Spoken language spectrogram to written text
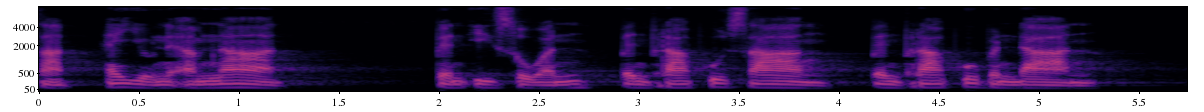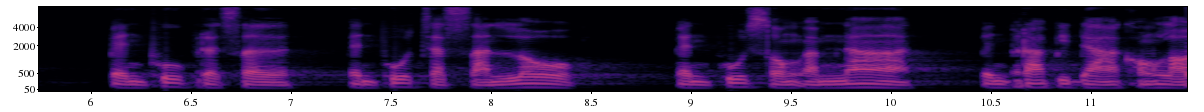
สัตว์ให้อยู่ในอำนาจ เป็นอีสวน เป็นพระผู้สร้าง เป็นพระผู้บันดาล เป็นผู้ประเสริฐ เป็นผู้จัดสรรโลก เป็นผู้ทรงอำนาจ เป็นพระบิดาของเหล่า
